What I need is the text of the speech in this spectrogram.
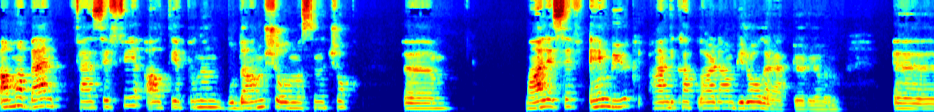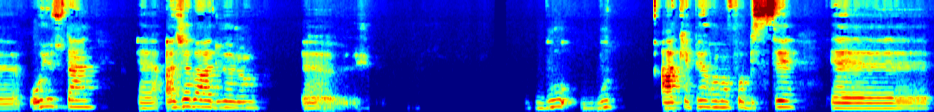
Ama ben felsefi altyapının budanmış olmasını çok, emm, maalesef en büyük handikaplardan biri olarak görüyorum. Eee, o yüzden, eee, acaba diyorum, eee, bu bu AKP homofobisi, eee,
